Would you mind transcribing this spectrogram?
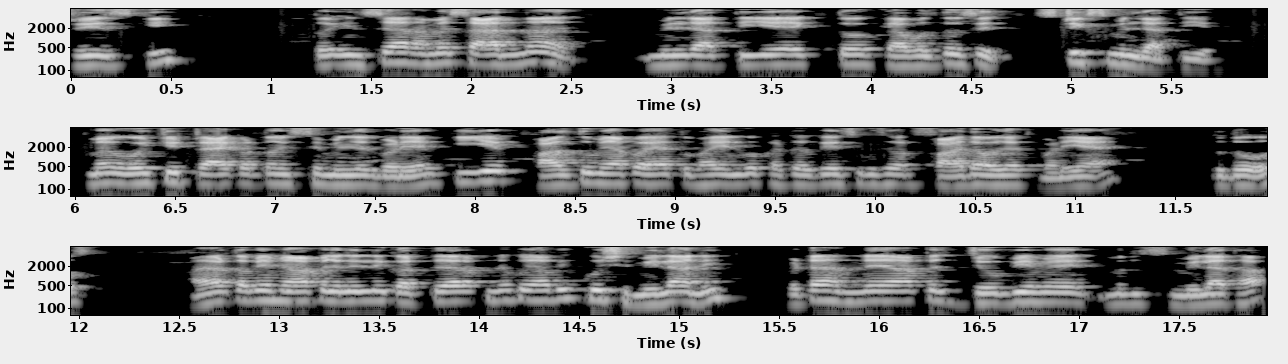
ट्रीज की तो इनसे यार हमें शायद ना मिल जाती है, एक तो क्या बोलते हैं उसे स्टिक्स मिल जाती है। मैं वही चीज़ ट्राई करता हूँ, इससे मिल जाए बढ़िया कि ये फालतू में यहाँ पे है तो भाई इनको कट करके इससे कुछ फ़ायदा हो जाए तो बढ़िया है। तो दोस्त हाँ यार, तभी हम यहाँ पे जल्दी जल्दी करते यार, अपने को यहाँ भी कुछ मिला नहीं। बेटा, हमने यहाँ पे जो भी हमें मतलब मिला था,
